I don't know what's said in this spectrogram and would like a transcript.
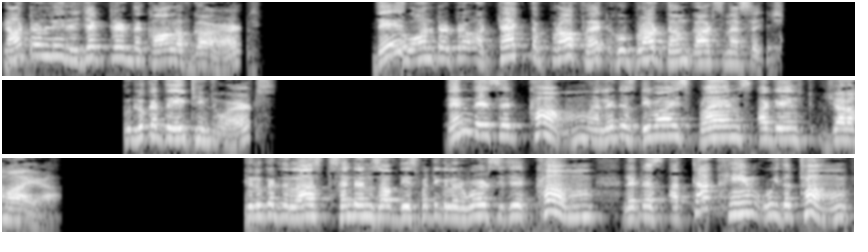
Not only rejected the call of God, they wanted to attack the prophet who brought them God's message. Look at the 18th verse. Then they said, Come and let us devise plans against Jeremiah. If you look at the last sentence of these particular words, it says, Come, let us attack him with the tongue,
